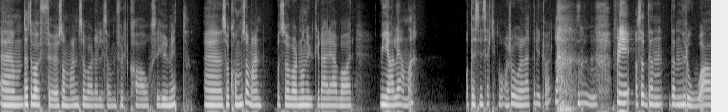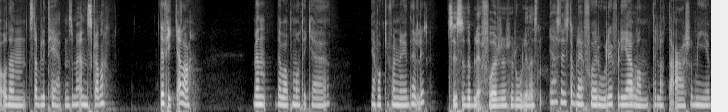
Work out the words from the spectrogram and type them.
Um, dette var før sommeren, så var det liksom fullt kaos i huet mitt. Uh, så kom sommeren, og så var det noen uker der jeg var mye alene. Og det syns jeg ikke var så ålreit likevel. Mm. Fordi altså, den, den roa og den stabiliteten som jeg ønska, da, det fikk jeg da. Men det var på en måte ikke Jeg var ikke fornøyd heller. Syns du det ble for rolig, nesten? Jeg syns det ble for rolig, fordi jeg er vant til at det er så mye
